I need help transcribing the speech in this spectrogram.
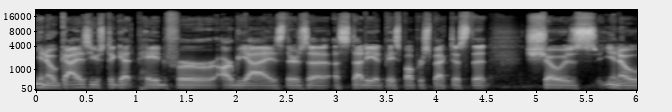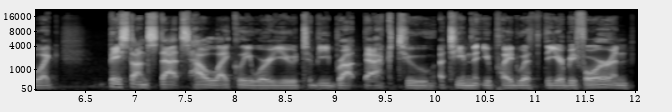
you know, guys used to get paid for RBIs. There's a, a study at Baseball Prospectus that shows, you know, like based on stats, how likely were you to be brought back to a team that you played with the year before? And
